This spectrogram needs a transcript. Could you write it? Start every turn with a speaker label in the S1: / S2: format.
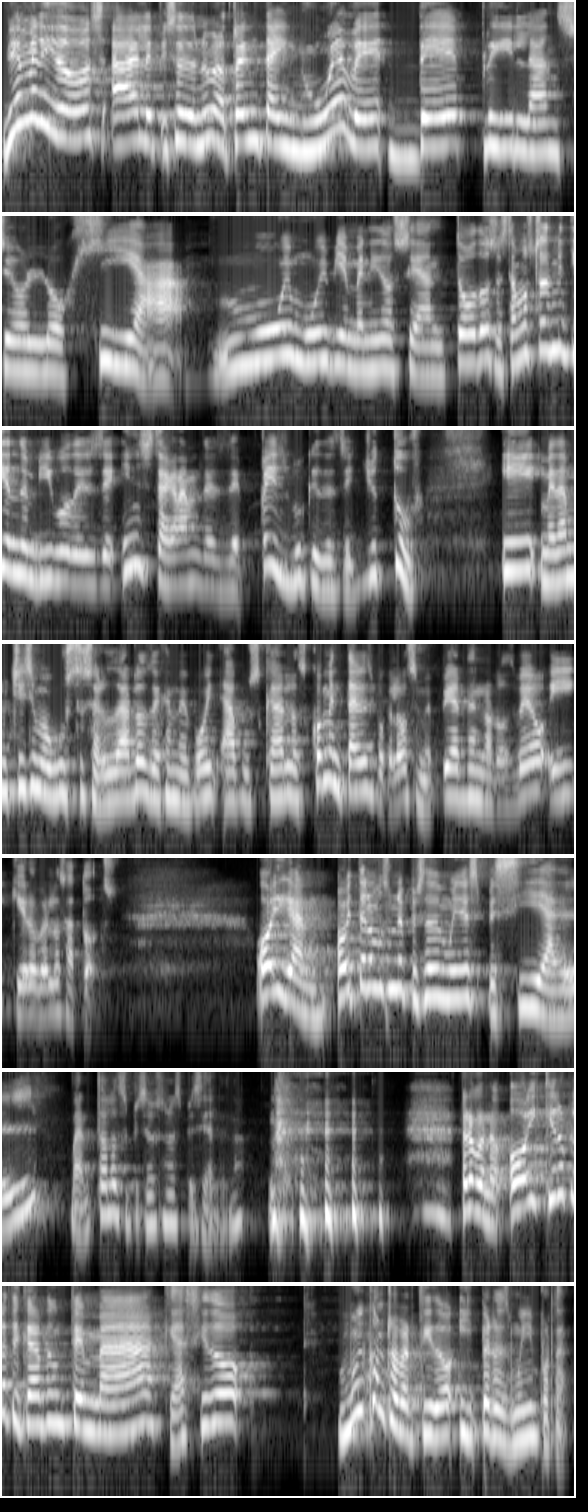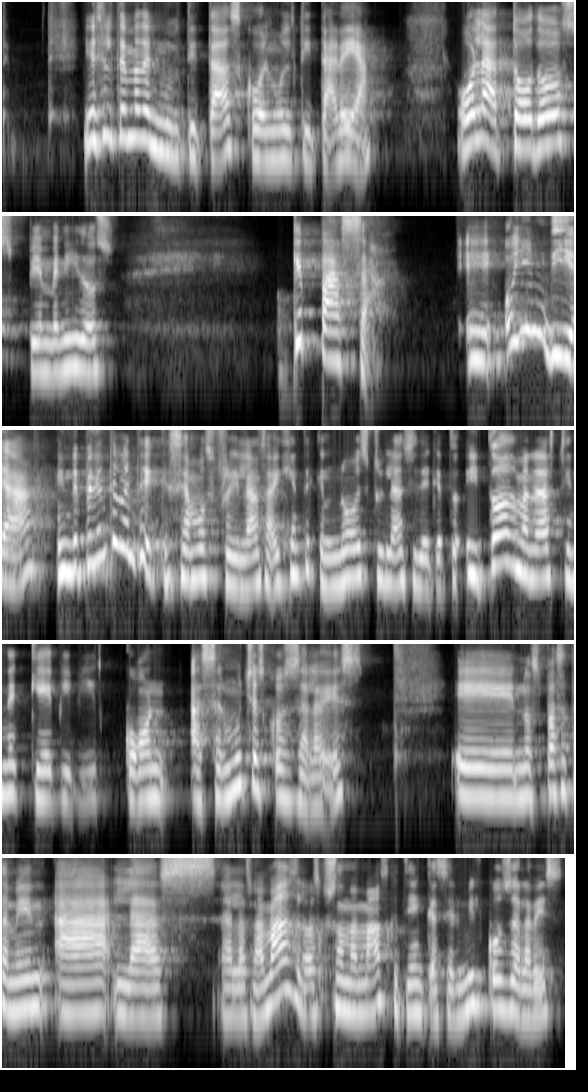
S1: Bienvenidos al episodio número 39 de Freelanceología. Muy, muy bienvenidos sean todos. Estamos transmitiendo en vivo desde Instagram, desde Facebook y desde YouTube. Y me da muchísimo gusto saludarlos. Déjenme, voy a buscar los comentarios porque luego se me pierden, no los veo y quiero verlos a todos. Oigan, hoy tenemos un episodio muy especial. Bueno, todos los episodios son especiales, ¿no? Pero bueno, hoy quiero platicar de un tema que ha sido muy controvertido, y, pero es muy importante. Y es el tema del multitask o el multitarea. Hola a todos, bienvenidos. ¿Qué pasa? Eh, hoy en día, independientemente de que seamos freelance, hay gente que no es freelance y de que y de todas maneras tiene que vivir con hacer muchas cosas a la vez. Eh, nos pasa también a las, a las mamás, a las que son mamás que tienen que hacer mil cosas a la vez.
